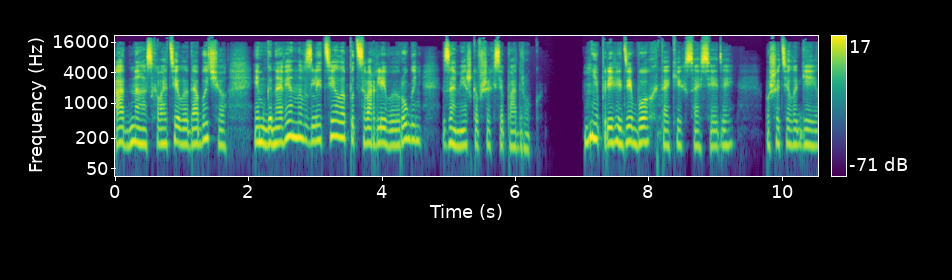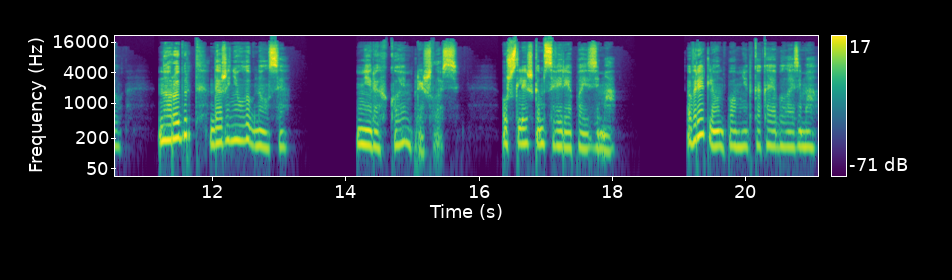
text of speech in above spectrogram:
Одна схватила добычу и мгновенно взлетела под сварливую ругань замешкавшихся подруг. «Не приведи бог таких соседей», — пошутила Гейл. Но Роберт даже не улыбнулся. Нелегко им пришлось. Уж слишком свирепая зима. Вряд ли он помнит, какая была зима.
